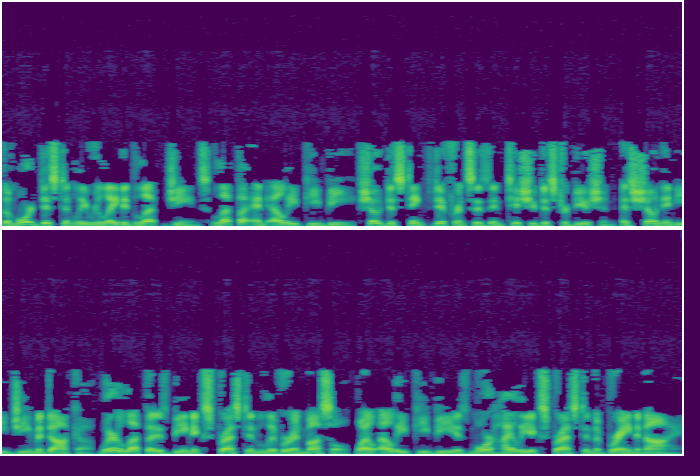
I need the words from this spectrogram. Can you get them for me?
The more distantly related LEP genes LEPA and LEPB show distinct differences in tissue distribution, as shown in e.g. Medaka, where LEPA is being expressed in liver and muscle, while LEPB is more highly expressed in the brain and eye.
